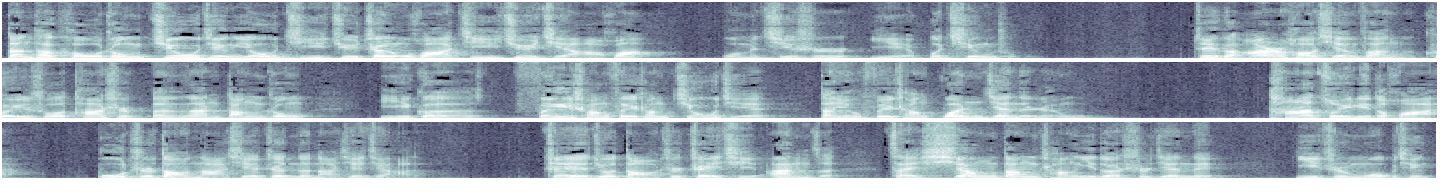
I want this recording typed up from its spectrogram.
但他口中究竟有几句真话、几句假话，我们其实也不清楚。这个二号嫌犯呢，可以说他是本案当中。一个非常非常纠结但又非常关键的人物，他嘴里的话呀，不知道哪些真的哪些假的，这也就导致这起案子在相当长一段时间内一直摸不清。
